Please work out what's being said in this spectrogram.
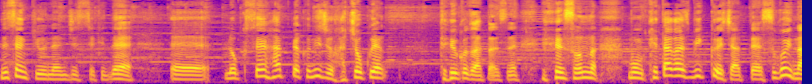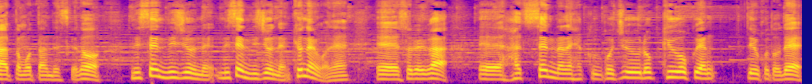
2009年実績で、えー6828億円っていうことだったんですね。そんな、もう桁がびっくりしちゃって、すごいなと思ったんですけど、2020年、2020年、去年はね、えーそれが、えー8759億円っていうことで、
